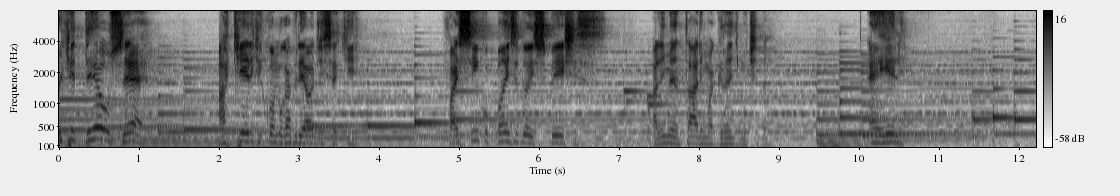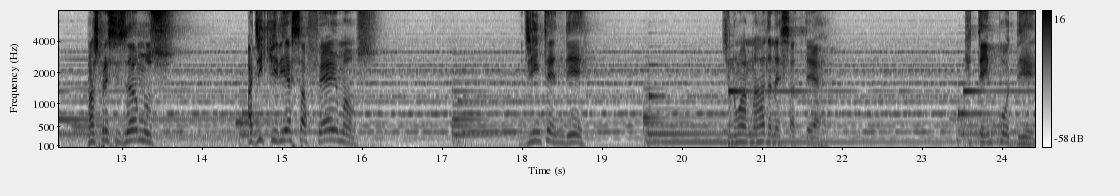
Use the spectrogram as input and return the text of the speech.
porque Deus é Aquele que, como Gabriel disse aqui, faz cinco pães e dois peixes alimentarem uma grande multidão. É Ele. Nós precisamos adquirir essa fé, irmãos, de entender que não há nada nessa terra que tem poder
